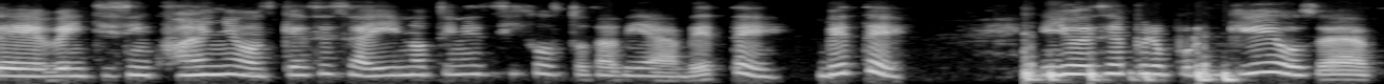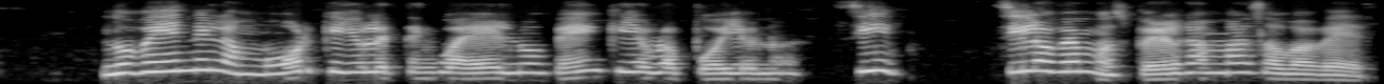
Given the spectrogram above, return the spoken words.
de 25 años, ¿qué haces ahí? No tienes hijos todavía, vete, vete. Y yo decía, pero ¿por qué? O sea, no ven el amor que yo le tengo a él, no ven que yo lo apoyo, no. Sí, sí lo vemos, pero él jamás lo va a ver.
